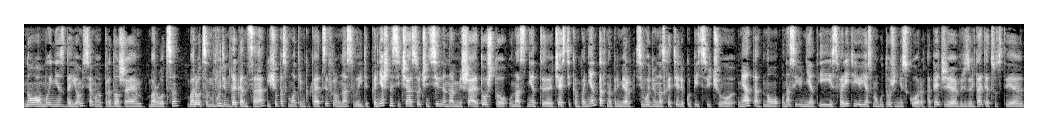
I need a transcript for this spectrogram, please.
Но мы не сдаемся, мы продолжаем бороться. Бороться мы будем до конца. Еще посмотрим, какая цифра у нас выйдет. Конечно, сейчас очень сильно нам мешает то, что у нас нет э, части компонентов. Например, сегодня у нас хотели купить свечу мята, но у нас ее нет. И сварить ее я смогу тоже не скоро. Опять же, в результате отсутствия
